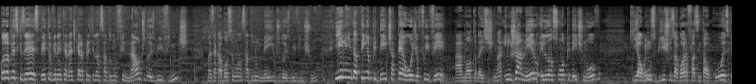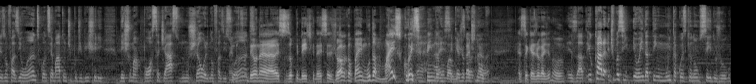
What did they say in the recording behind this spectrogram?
Quando eu pesquisei a respeito, eu vi na internet que era pra ele ter lançado no final de 2020, mas acabou sendo lançado no meio de 2021. E ele ainda tem update até hoje. Eu fui ver a nota da Steam lá. Em janeiro ele lançou um update novo. Que alguns bichos agora fazem tal coisa que eles não faziam antes. Quando você mata um tipo de bicho, ele deixa uma poça de ácido no chão, ele não fazia isso Ainda antes. fudeu, né? Esses updates que daí você joga a campanha e muda mais coisa É, ainda aí no você quer jogar de novo. Aí você quer jogar de novo. Exato. E o cara, tipo assim, eu ainda tenho muita coisa que eu não sei do jogo.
